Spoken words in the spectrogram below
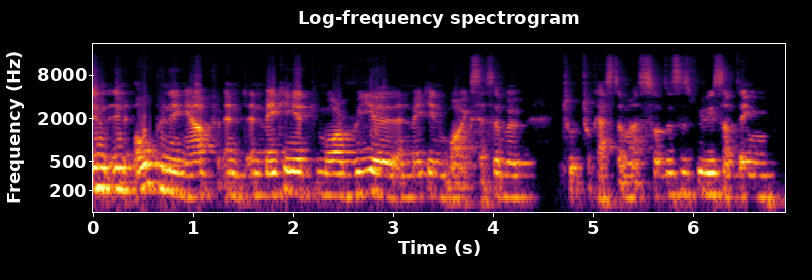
in, in opening up and, and making it more real and making it more accessible to, to customers. So this is really something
